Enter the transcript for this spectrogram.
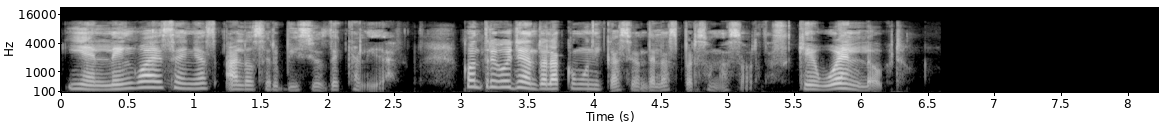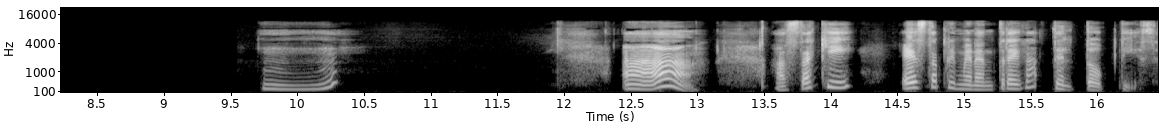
y en lengua de señas a los servicios de calidad, contribuyendo a la comunicación de las personas sordas. ¡Qué buen logro! Mm. Ah, hasta aquí esta primera entrega del Top 10.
